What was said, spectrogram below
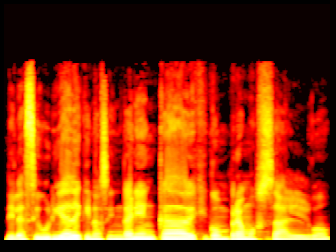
de la seguridad de que nos engañan cada vez que compramos algo,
